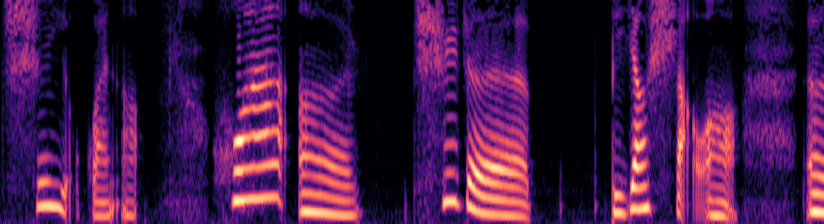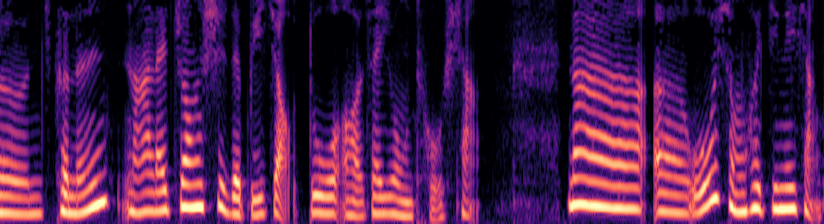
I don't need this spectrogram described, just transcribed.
吃有关啊。花呃吃的比较少啊，嗯，可能拿来装饰的比较多哦，在用途上。那呃，我为什么会今天想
